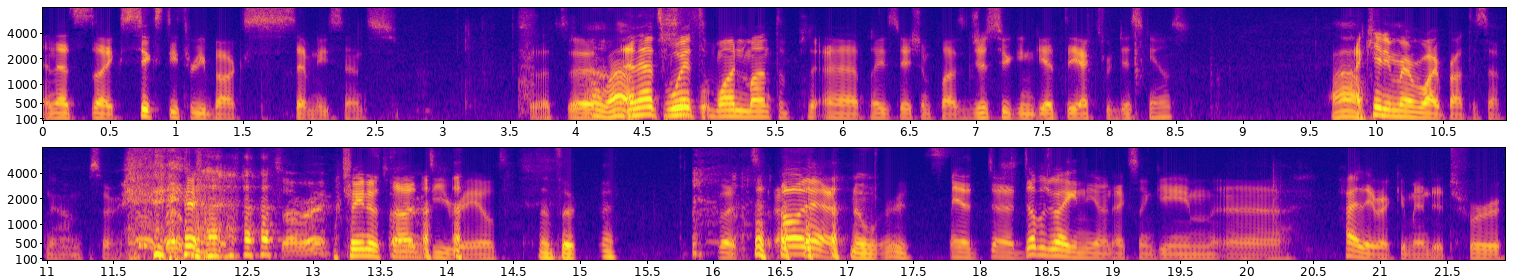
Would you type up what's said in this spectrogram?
and that's like sixty-three bucks seventy cents. So that's uh, Oh, wow. and that's with one month of uh, PlayStation Plus, just so you can get the extra discounts. Wow. I can't even remember why I brought this up now. I'm sorry. It's all right. Train of Sorry. thought derailed. That's okay. But oh yeah, No worries. yeah, uh, Double Dragon Neon, excellent game. Uh, highly recommend it for.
